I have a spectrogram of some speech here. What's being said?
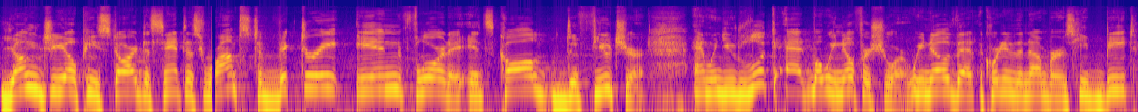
Young GOP star DeSantis romps to victory in Florida. It's called The Future. And when you look at what we know for sure, we know that according to the numbers, he beat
